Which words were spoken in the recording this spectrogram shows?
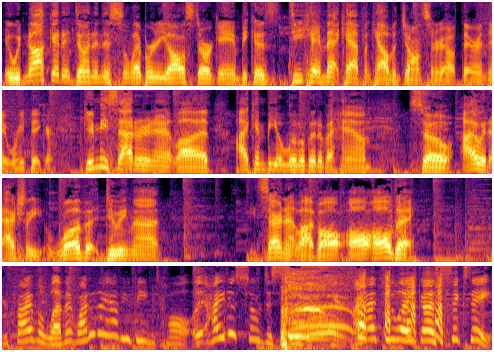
It would not get it done in this Celebrity All Star game because DK Metcalf and Calvin Johnson are out there and they were bigger. Give me Saturday Night Live. I can be a little bit of a ham, so I would actually love doing that. Saturday Night Live all all, all day. You're 5'11. Why did I have you being tall? Height is so deceiving. I had you like uh, 6'8.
